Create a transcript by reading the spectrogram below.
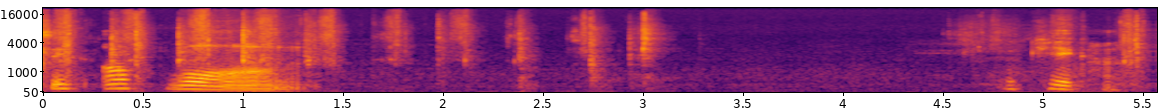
Six of Wands โอเคค่ะ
